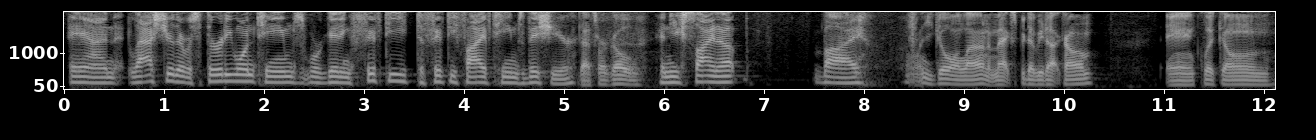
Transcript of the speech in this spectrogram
And last year there was 31 teams. We're getting 50 to 55 teams this year. That's our goal. And you sign up by You go online at mackspw.com and click on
